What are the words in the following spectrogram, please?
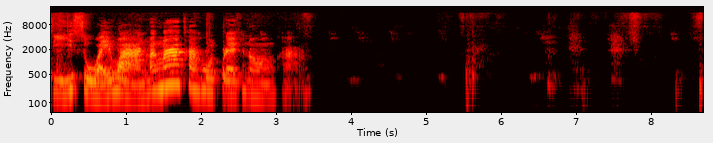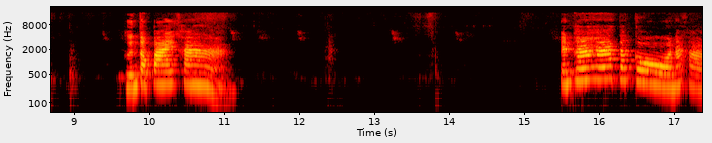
สีสวยหวานมาก ๆ ค่ะ โฮลเปรขนองค่ะ พื้นต่อไปค่ะ เป็นผ้าห้าตะโกนะคะ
